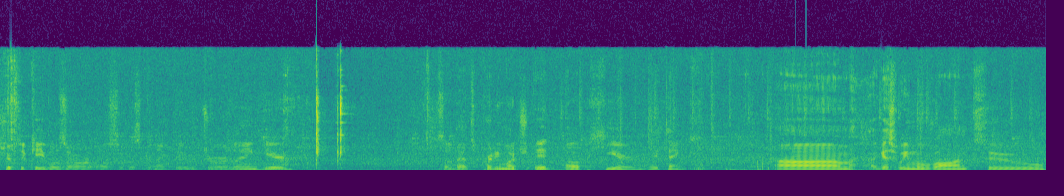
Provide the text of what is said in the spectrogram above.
shifter cables are also disconnected, which are laying here. So that's pretty much it up here, I think. Um, I guess we move on to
